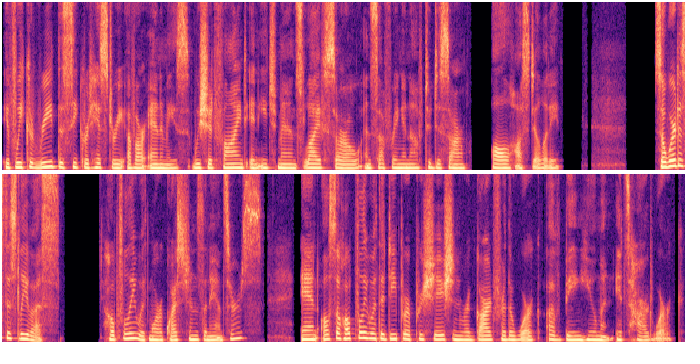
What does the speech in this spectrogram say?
If we could read the secret history of our enemies, we should find in each man's life sorrow and suffering enough to disarm all hostility. So, where does this leave us? Hopefully, with more questions than answers, and also hopefully with a deeper appreciation and regard for the work of being human. It's hard work.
